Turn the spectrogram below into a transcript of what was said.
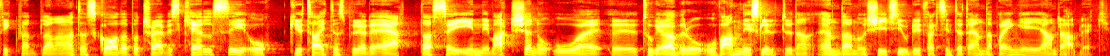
fick man bland annat en skada på Travis Kelce och Titans började äta sig in i matchen och, och eh, tog över och, och vann i slutändan och Chiefs gjorde ju faktiskt inte ett enda poäng i andra halvlek.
